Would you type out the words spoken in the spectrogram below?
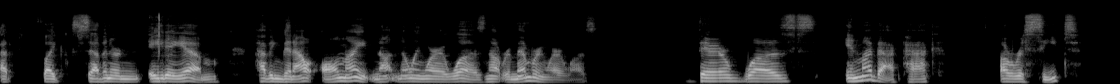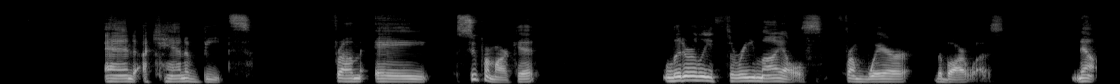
at like 7 or 8 a.m., having been out all night, not knowing where I was, not remembering where I was, there was in my backpack a receipt and a can of beets from a supermarket literally three miles from where the bar was. Now,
